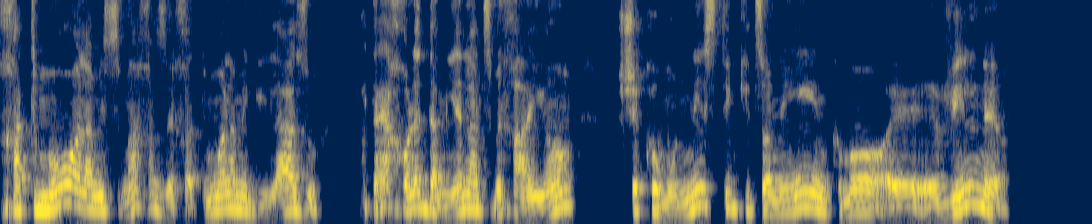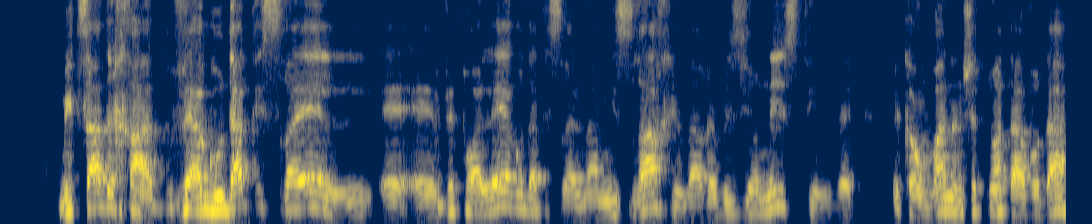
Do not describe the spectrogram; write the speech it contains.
חתמו על המסמך הזה, חתמו על המגילה הזו. אתה יכול לדמיין לעצמך היום שקומוניסטים קיצוניים כמו אה, וילנר, מצד אחד, ואגודת ישראל, אה, אה, ופועלי אגודת ישראל, והמזרחי, והרוויזיוניסטים, ו... וכמובן אנשי תנועת העבודה,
